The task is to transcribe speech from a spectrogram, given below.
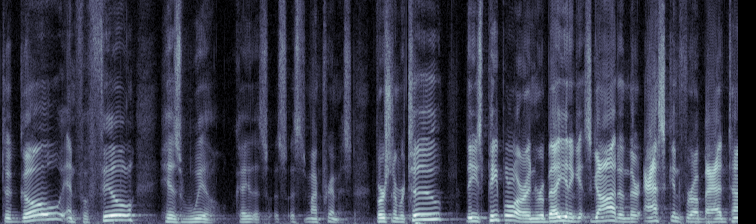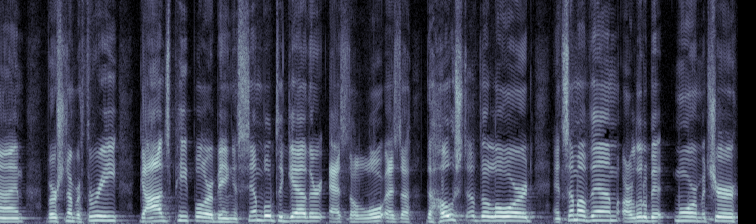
to go and fulfill His will. Okay, that's, that's, my premise. Verse number two these people are in rebellion against God and they're asking for a bad time. Verse number three God's people are being assembled together as, the, Lord, as a, the host of the Lord, and some of them are a little bit more mature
